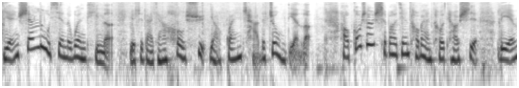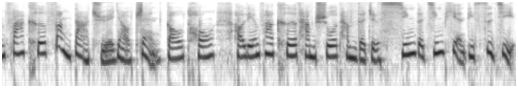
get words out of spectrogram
延伸路线的问题呢，也是大家后续要观察的重点了。好，工商时报今天头版头条是联发科放大决要战高通。好，联发科他们说他们的这个新的晶片第四季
